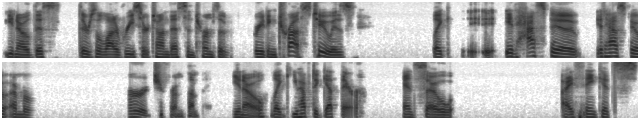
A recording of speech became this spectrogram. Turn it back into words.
you know this there's a lot of research on this in terms of creating trust too is like it, it has to it has to emerge from something you know? Like you have to get there. And so I think it's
